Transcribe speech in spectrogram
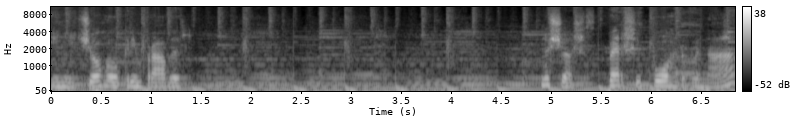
і нічого окрім правди. Ну що ж, перший погар вина.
